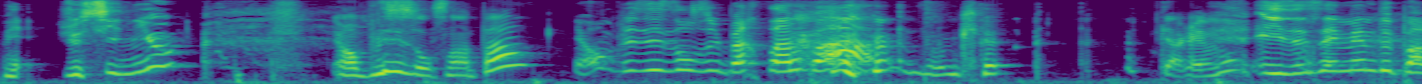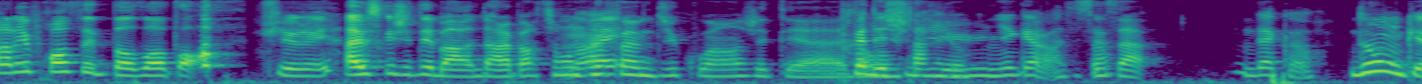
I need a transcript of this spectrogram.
mais je suis new Et en plus, ils sont sympas. et en plus, ils sont super sympas Donc, euh, carrément. Et ils essayent même de parler français de temps en temps. Purée. Ah, parce que j'étais bah, dans la partie anglophone, du coup, hein, j'étais euh, Près dans des chutes du Niagara, c'est ça. D'accord. Donc,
